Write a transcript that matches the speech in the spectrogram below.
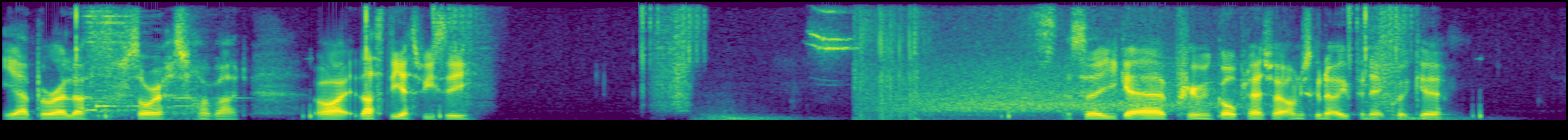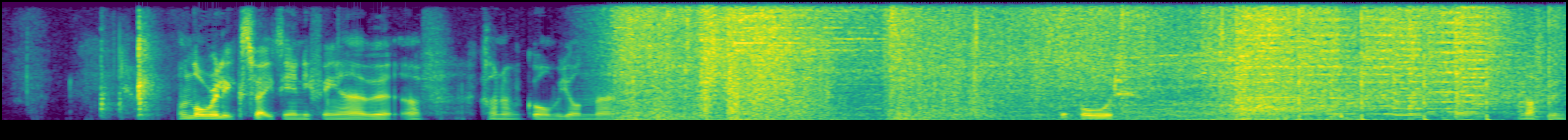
Yeah, Barella. Sorry, that's my bad. Alright, that's the SBC. So you get a premium gold player. So I'm just going to open it quick here. I'm not really expecting anything out of it. I've kind of gone beyond that. The board. Nothing.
